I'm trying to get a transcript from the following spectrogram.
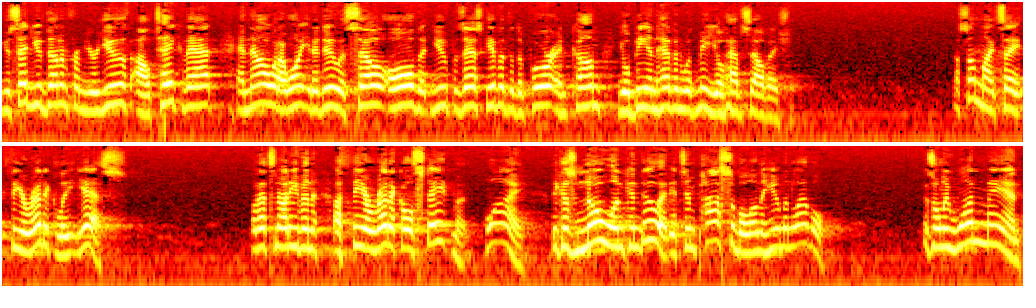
You said you've done them from your youth. I'll take that. And now what I want you to do is sell all that you possess, give it to the poor, and come. You'll be in heaven with me. You'll have salvation. Now, some might say, theoretically, yes. Well, that's not even a theoretical statement. Why? Because no one can do it. It's impossible on the human level. There's only one man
